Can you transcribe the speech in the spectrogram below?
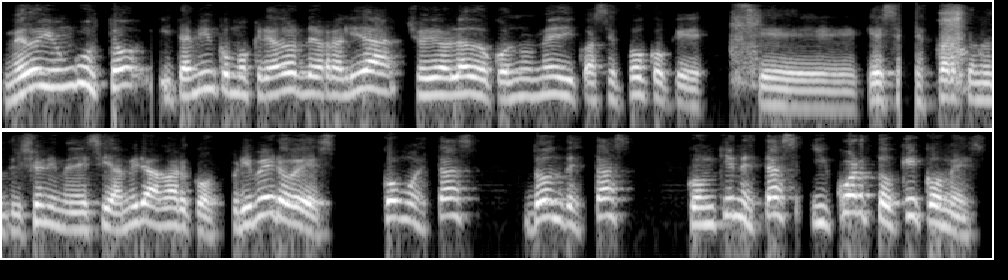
me doy un gusto y también como creador de realidad, yo he hablado con un médico hace poco que, que, es experto en nutrición y me decía, mira Marcos, primero es cómo estás, dónde estás, con quién estás y cuarto, qué comes.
